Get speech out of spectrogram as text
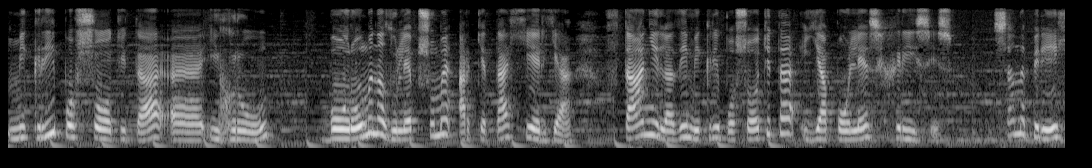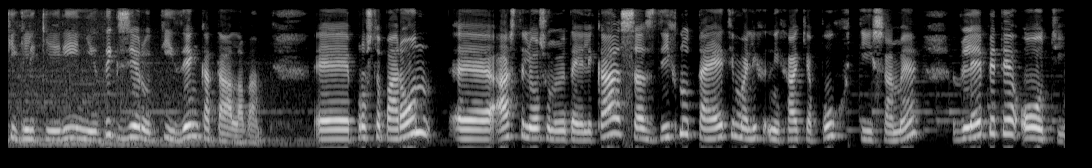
μικρή ποσότητα ε, υγρού μπορούμε να δουλέψουμε αρκετά χέρια. Φτάνει δηλαδή μικρή ποσότητα για πολλές χρήσεις σαν να περιέχει γλυκυρίνη, δεν ξέρω τι, δεν κατάλαβα. Ε, προς το παρόν, ε, ας τελειώσουμε με τα υλικά, σας δείχνω τα έτοιμα νυχάκια που χτίσαμε. Βλέπετε ότι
